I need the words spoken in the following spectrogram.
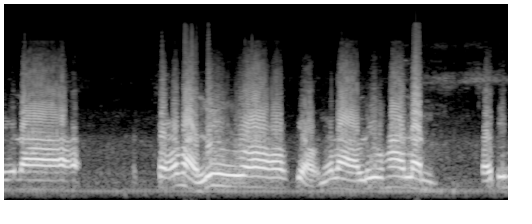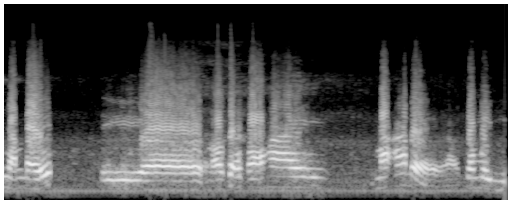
thì là sẽ phải lưu kiểu như là lưu hai lần cái tin nhắn đấy. Thì nó sẽ có hai mã để cho mình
